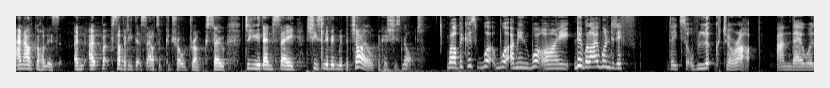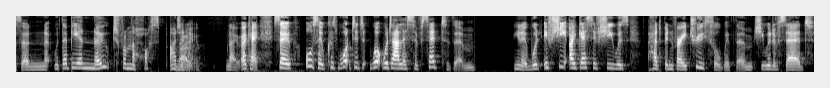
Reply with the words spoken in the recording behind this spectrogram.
and alcoholism and uh, but somebody that's out of control drunk. So do you then say she's living with the child because she's not? Well, because what what I mean, what I no, well, I wondered if they'd sort of looked her up and there was a would there be a note from the hospital? I don't No. know. No. Okay. So also because what did what would Alice have said to them? You know, would if she? I guess if she was had been very truthful with them, she would have said.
